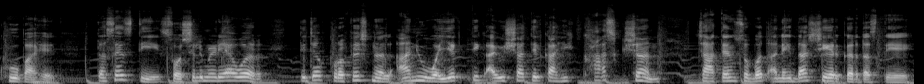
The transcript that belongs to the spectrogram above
खूप आहेत. तसेच ती सोशल मीडियावर तिच्या प्रोफेशनल आणि वैयक्तिक आयुष्यातील काही खास क्षण चाहत्यांसोबत अनेकदा शेअर करत असते.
